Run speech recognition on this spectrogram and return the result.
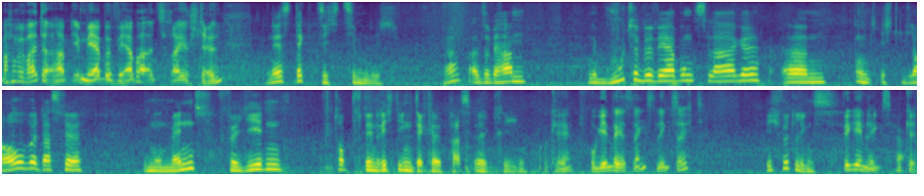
Machen wir weiter. Habt ihr mehr Bewerber als freie Stellen? Ne, es deckt sich ziemlich. Ja, also wir haben eine gute Bewerbungslage ähm, und ich glaube, dass wir im Moment für jeden Topf den richtigen Deckel pass, äh, kriegen. Okay. Wo gehen wir jetzt längs? Links, rechts? Ich würde links. Wir gehen links. Okay.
